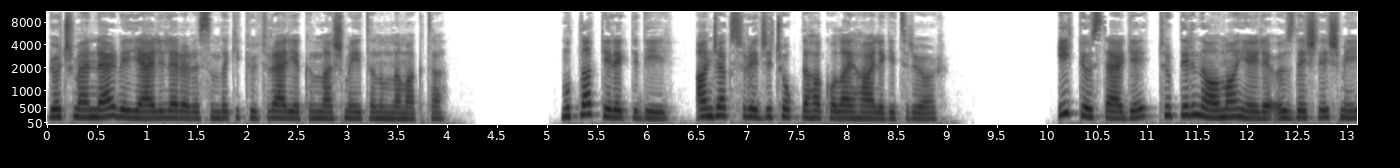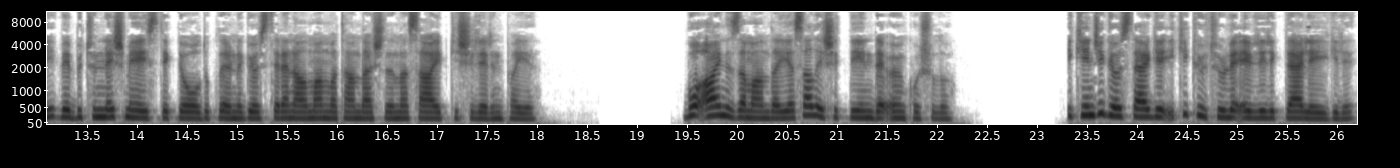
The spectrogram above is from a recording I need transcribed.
göçmenler ve yerliler arasındaki kültürel yakınlaşmayı tanımlamakta. Mutlak gerekli değil, ancak süreci çok daha kolay hale getiriyor. İlk gösterge, Türklerin Almanya ile özdeşleşmeyi ve bütünleşmeye istekli olduklarını gösteren Alman vatandaşlığına sahip kişilerin payı. Bu aynı zamanda yasal eşitliğin de ön koşulu. İkinci gösterge iki kültürlü evliliklerle ilgili,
